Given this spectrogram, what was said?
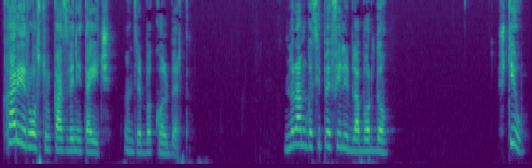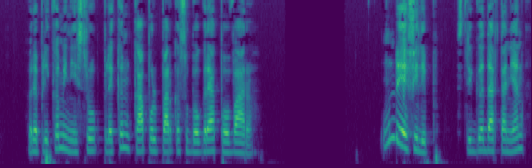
Care-i rostul că ați venit aici? întrebă Colbert. Nu l-am găsit pe Filip la Bordeaux. Știu, replică ministru, plecând capul parcă sub o grea povară. Unde e Filip? strigă D'Artagnan,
